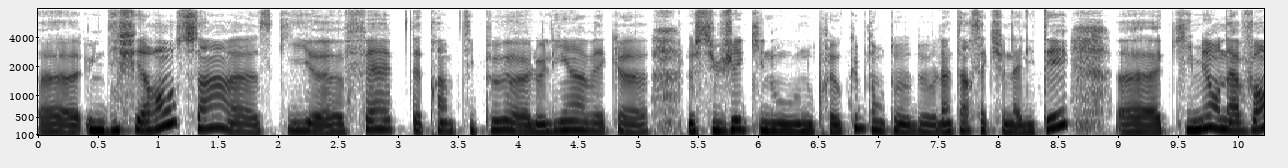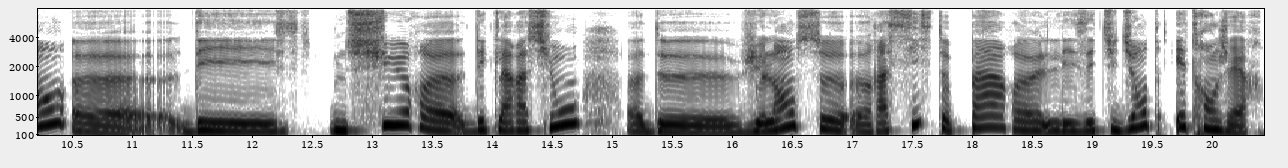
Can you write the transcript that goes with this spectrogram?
une différence, hein, ce qui fait peut-être un petit peu le lien avec le sujet qui nous, préoccupe, donc de l'intersectionnalité. Euh, qui met en avant euh, une sur-déclaration euh, de violences racistes par les étudiantes étrangères.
